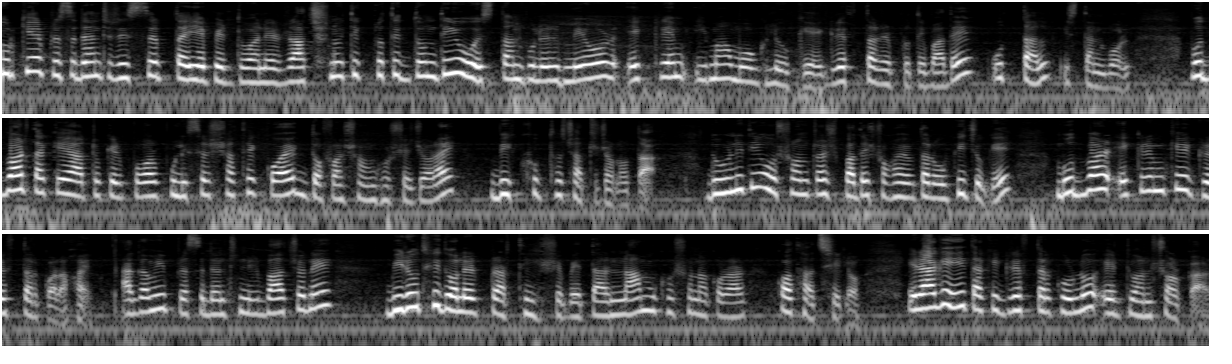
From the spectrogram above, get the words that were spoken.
তুর্কির প্রেসিডেন্ট রিসেপ তাইয়েপ এরদোয়ানের রাজনৈতিক প্রতিদ্বন্দ্বী ও ইস্তানবুলের মেয়র এক্রেম ইমামোগলুকে গ্রেফতারের প্রতিবাদে উত্তাল ইস্তানবুল। বুধবার তাকে আটকের পর পুলিশের সাথে কয়েক দফা সংঘর্ষে জড়ায় বিক্ষুব্ধ ছাত্র জনতা। দুর্নীতি ও সন্ত্রাসবাদে সহায়তার অভিযোগে বুধবার একরেমকে গ্রেফতার করা হয়। আগামী প্রেসিডেন্ট নির্বাচনে বিরোধী দলের প্রার্থী হিসেবে তার নাম ঘোষণা করার কথা ছিল। এর আগেই তাকে গ্রেফতার করল এরদোয়ান সরকার।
